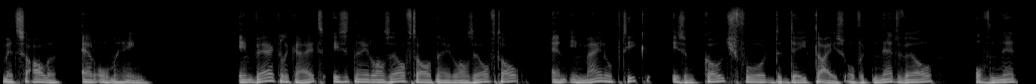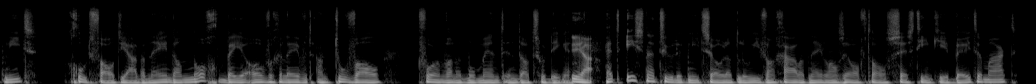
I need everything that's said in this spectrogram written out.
met z'n allen eromheen. In werkelijkheid is het Nederlands elftal het Nederlands elftal. En in mijn optiek is een coach voor de details. Of het net wel of net niet goed valt. Ja, dan nee. En dan nog ben je overgeleverd aan toeval, vorm van het moment en dat soort dingen. Ja, Het is natuurlijk niet zo dat Louis van Gaal het Nederlands elftal 16 keer beter maakt.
